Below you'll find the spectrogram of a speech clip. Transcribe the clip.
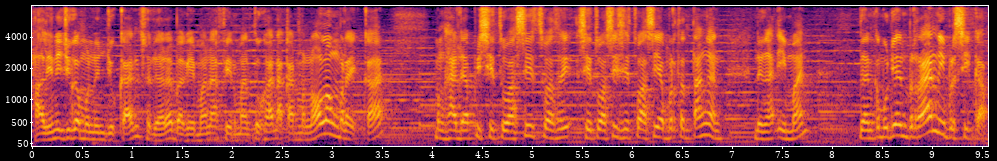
Hal ini juga menunjukkan, saudara, bagaimana firman Tuhan akan menolong mereka menghadapi situasi-situasi yang bertentangan dengan iman dan kemudian berani bersikap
